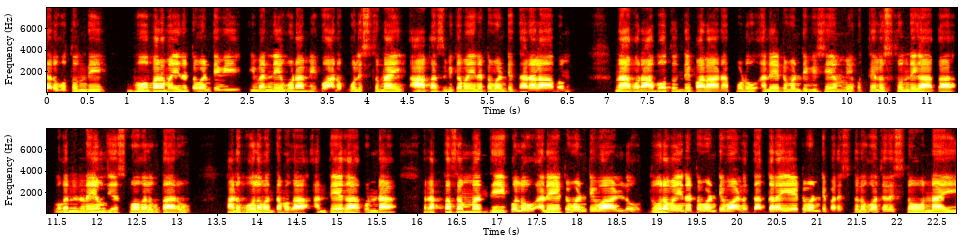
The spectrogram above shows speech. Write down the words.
జరుగుతుంది. భూపరమైనటువంటివి ఇవన్నీ కూడా మీకు అనుకూలిస్తున్నాయి. ఆకస్మికమైనటువంటి ధనలాభం నాకు రాబోతుంది పలానప్పుడు అనేటువంటి విషయం మీకు తెలుస్తుంది గాక ఒక నిర్ణయం చేసుకోగలుగుతారు అనుకూలవంతముగా. అంతేకాకుండా రక్త సంబంధీకులు అనేటువంటి వాళ్ళు దూరమైనటువంటి వాళ్ళు దగ్గరయ్యేటువంటి పరిస్థితులు గోచరిస్తూ ఉన్నాయి.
